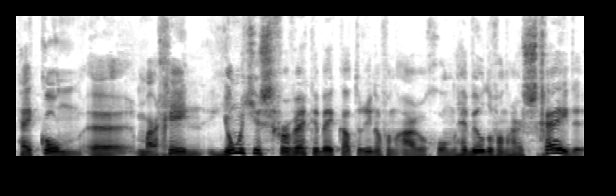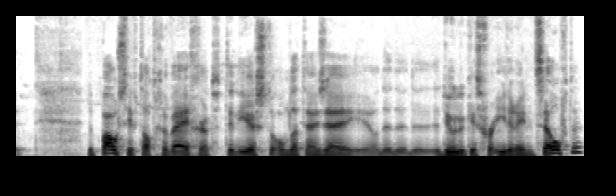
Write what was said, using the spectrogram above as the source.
Hij kon uh, maar geen jongetjes verwekken bij Catharina van Aragon. Hij wilde van haar scheiden. De paus heeft dat geweigerd. Ten eerste omdat hij zei: eh, de, de, de, het huwelijk is voor iedereen hetzelfde.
